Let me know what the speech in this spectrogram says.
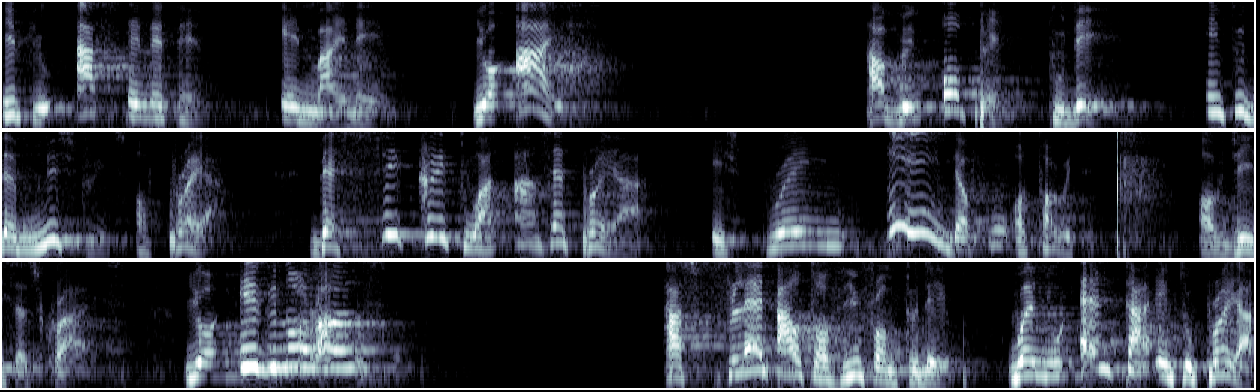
if you ask anything in my name. Your eyes have been opened today into the mysteries of prayer. The secret to an answered prayer is praying in the full authority of Jesus Christ. Your ignorance has fled out of you from today. when you enter into prayer,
